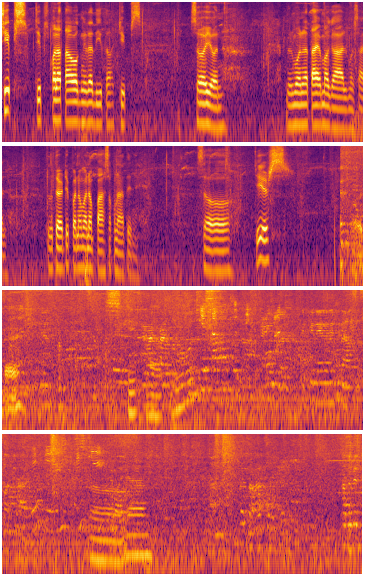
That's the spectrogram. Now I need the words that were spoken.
Chips. Chips pala tawag nila dito. Chips. So, yun. Doon muna tayo mag-aalmusal. 2.30 pa naman ang pasok natin eh. So, cheers! Order. Steak natin. So, yan.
